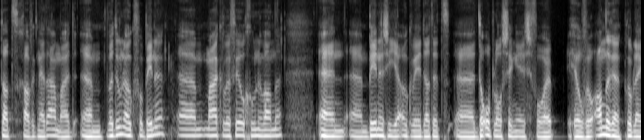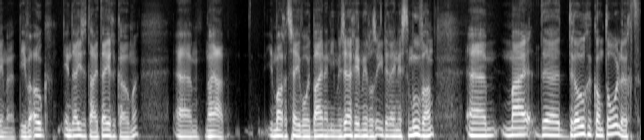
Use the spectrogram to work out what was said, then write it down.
dat gaf ik net aan. Maar um, we doen ook voor binnen, maken we veel groene wanden. En binnen zie je ook weer dat het uh, de oplossing is voor heel veel andere problemen die we ook in deze tijd tegenkomen. nou ja, je mag het C-woord bijna niet meer zeggen, inmiddels iedereen is er moe van. Um, maar de droge kantoorlucht,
